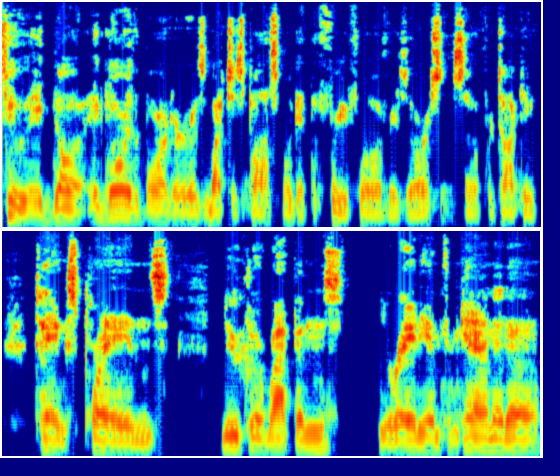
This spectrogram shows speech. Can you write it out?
to ignore ignore the border as much as possible, get the free flow of resources. So if we're talking tanks, planes, nuclear weapons, uranium from Canada,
